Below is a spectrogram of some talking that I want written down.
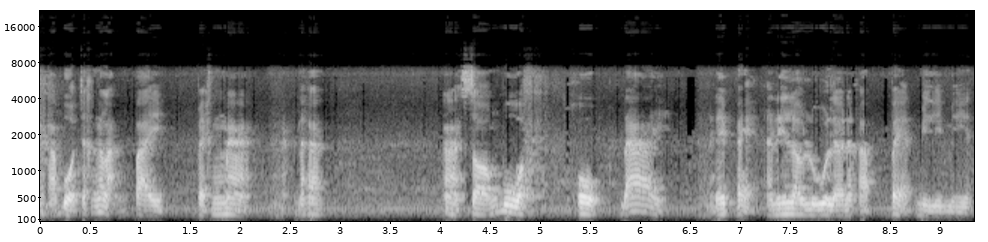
นะครับ บวกจากข้างหลังไปไปข้างหน้านะครับอ่าสองบวกหกได้ได้แปดอันนี้เรารู้แล้วนะครับแปดมิลลิเมตร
